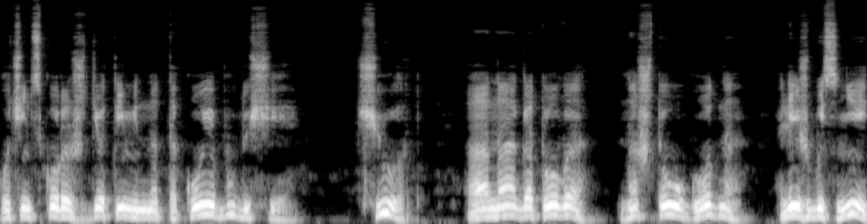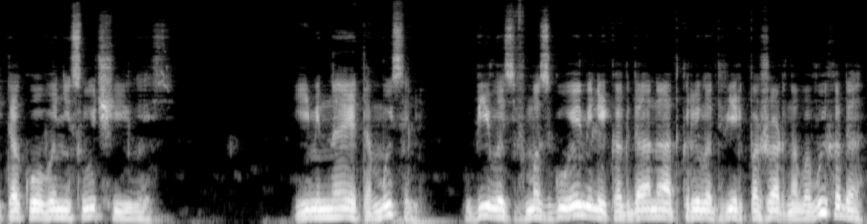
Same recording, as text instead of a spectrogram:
очень скоро ждет именно такое будущее. Черт, она готова на что угодно, лишь бы с ней такого не случилось. Именно эта мысль билась в мозгу Эмили, когда она открыла дверь пожарного выхода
